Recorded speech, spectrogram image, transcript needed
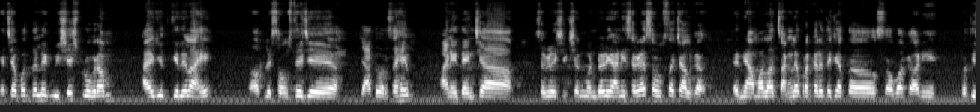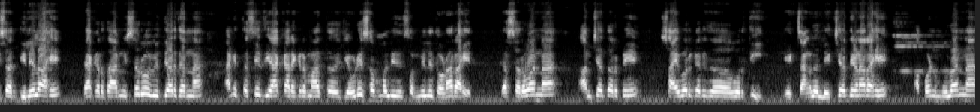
याच्याबद्दल एक विशेष प्रोग्राम आयोजित केलेला आहे. आपले संस्थेचे जाधवर साहेब आणि त्यांच्या सगळे शिक्षण मंडळी आणि सगळ्या संस्था चालक यांनी आम्हाला चांगल्या प्रकारे त्याच्यात सहभाग आणि प्रतिसाद दिलेला आहे. त्याकरता आम्ही सर्व विद्यार्थ्यांना आणि तसेच या कार्यक्रमात जेवढे संमलित संमिलित होणार आहेत त्या सर्वांना आमच्यातर्फे सायबर करि वरती एक चांगलं लेक्चर देणार आहे. आपण मुलांना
